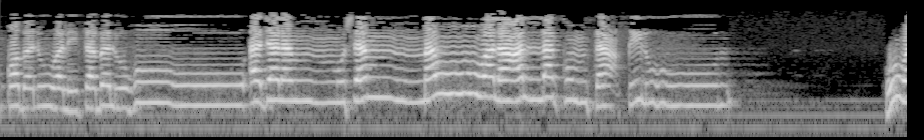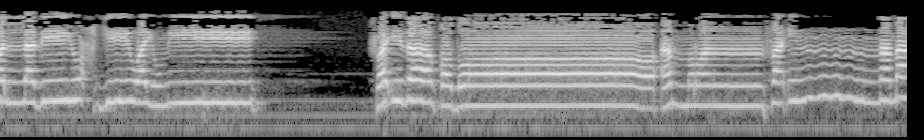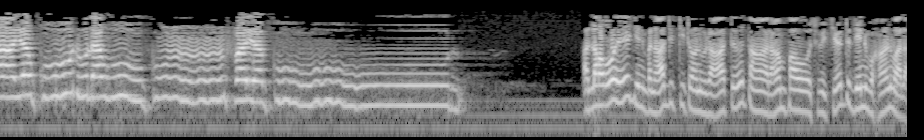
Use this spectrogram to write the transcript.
قَبْلُ وَلِتَبْلُغُوا أَجَلًا مُّسَمًّى وَلَعَلَّكُمْ تَعْقِلُونَ. هُوَ الَّذِي يُحْيِي وَيُمِيتُ. فَإِذَا قَضَى أَمْرًا فَإِنَّمَا يَقُولُ لَهُ كُن فَيَكُونُ. اللہ اوئے إيه جن بنا دیتی تانوں رات تاں آرام پاؤ اس وچ تے دن بخان والا۔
